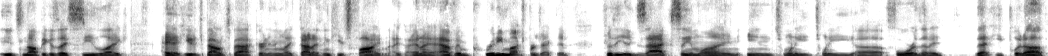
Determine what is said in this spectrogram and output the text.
it's not because I see like hey a huge bounce back or anything like that. I think he's fine, I, and I have him pretty much projected for the exact same line in 2024 uh, that I that he put up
